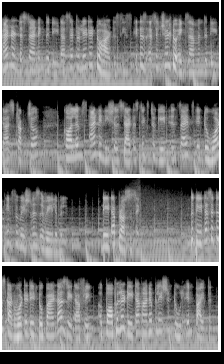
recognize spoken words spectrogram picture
and understanding the dataset related to heart disease. It is essential to examine the data structure, columns, and initial statistics to gain insights into what information is available. Data processing. The dataset is converted into Pandas data frame, a popular data manipulation tool in Python.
